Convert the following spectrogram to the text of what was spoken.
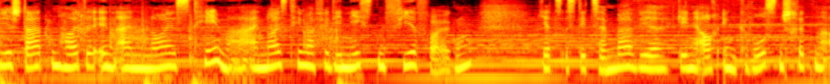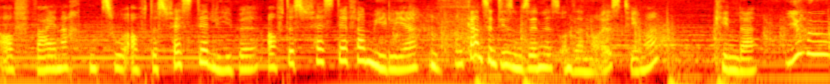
Wir starten heute in ein neues Thema, ein neues Thema für die nächsten vier Folgen. Jetzt ist Dezember, wir gehen ja auch in großen Schritten auf Weihnachten zu, auf das Fest der Liebe, auf das Fest der Familie. Und ganz in diesem Sinne ist unser neues Thema Kinder. Juhu!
